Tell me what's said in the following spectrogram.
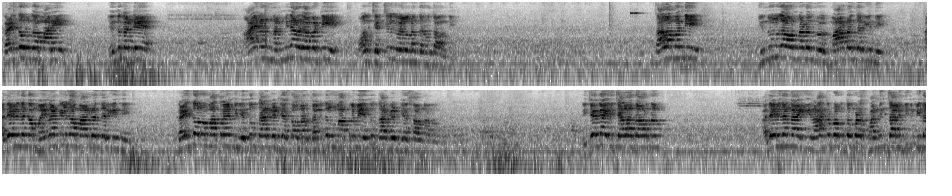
క్రైస్తవులుగా మారి ఎందుకంటే ఆయనను నమ్మినారు కాబట్టి వాళ్ళు చర్చిలకు వెళ్ళడం జరుగుతూ ఉంది. చాలామంది హిందువులుగా ఉండడం మారడం జరిగింది. అదేవిధంగా మైనార్టీలుగా మారడం జరిగింది. క్రైస్తవులు మాత్రమే మీరు ఎందుకు టార్గెట్ చేస్తా ఉన్నారు? దళితులు మాత్రమే ఎందుకు టార్గెట్ చేస్తా ఉన్నారు? నిజంగా ఇది చాలా దారుణం. అదేవిధంగా ఈ రాష్ట్ర ప్రభుత్వం కూడా స్పందించాలి దీని మీద.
